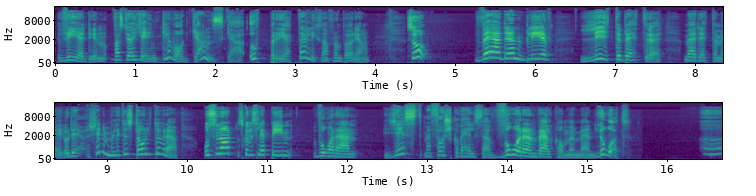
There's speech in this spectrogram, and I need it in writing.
VDn, fast jag egentligen var ganska uppretad liksom från början. Så världen blev lite bättre med detta mejl och det, jag känner mig lite stolt över det. Och snart ska vi släppa in våran gäst, men först ska vi hälsa våren välkommen med en låt. Ah.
